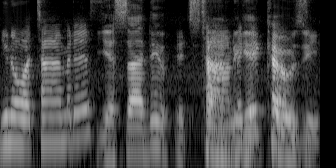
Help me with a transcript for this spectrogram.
You know what time it is? Yes, I do. It's time, to, get cozy.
